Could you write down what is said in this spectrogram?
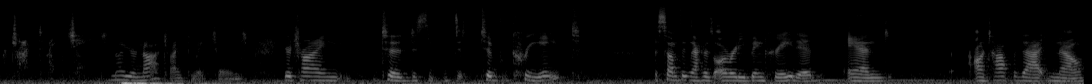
We're trying to make change. No, you're not trying to make change. You're trying to dis- to create something that has already been created and on top of that you know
